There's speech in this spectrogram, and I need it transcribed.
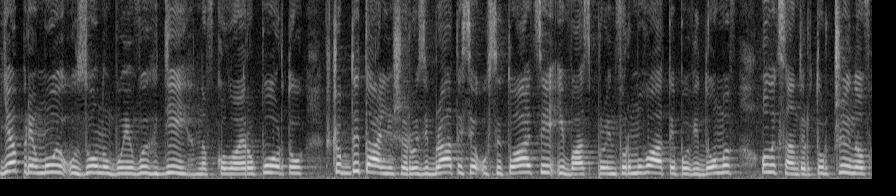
Я прямую у зону бойових дій навколо аеропорту, щоб детальніше розібратися у ситуації і вас проінформувати. Повідомив Олександр Турчинов.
